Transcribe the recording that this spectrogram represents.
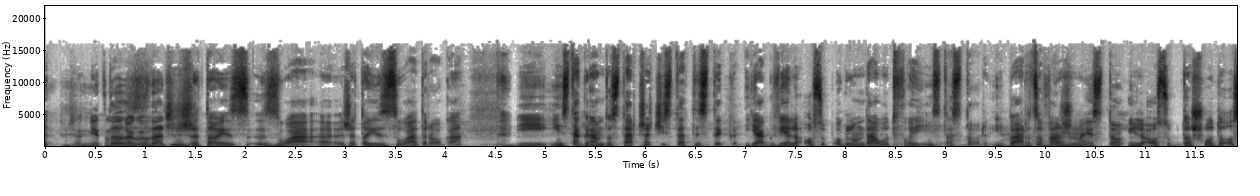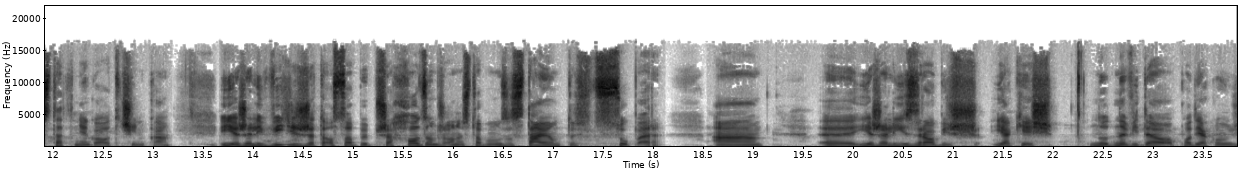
że to drogą. znaczy, że to jest zła, e, że to jest zła droga. I Instagram dostarcza ci statystyk, jak wiele osób oglądało twoje Instastory. I bardzo ważne jest to, ile osób doszło do ostatniego odcinka. I jeżeli widzisz, że te osoby przechodzą, że one z tobą zostają, to jest super. A e, jeżeli zrobisz jakieś nudne wideo pod jakąś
